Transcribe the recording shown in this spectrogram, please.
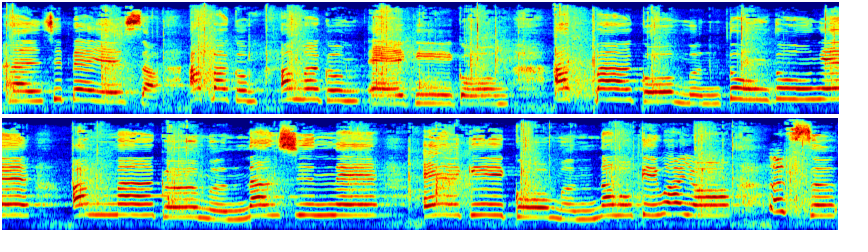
hansi beyesa 아빠 곰 엄마 곰 애기 곰 아빠 곰은 뚱뚱해 엄마 곰은 날씬해 애기 곰은 너무 귀여워 으쓱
